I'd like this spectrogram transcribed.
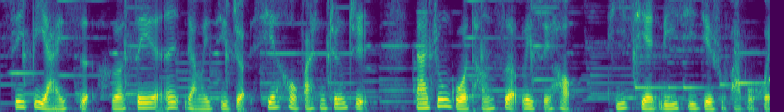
CBS 和 CNN 两位记者先后发生争执，拿中国搪塞未遂后，提前离席结束发布会。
